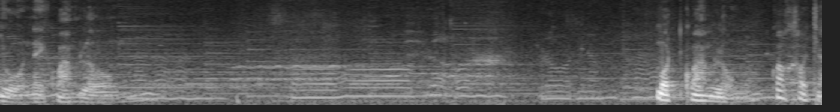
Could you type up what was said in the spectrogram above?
อยู่ในความหลง หมดความหลงก็เข้าใจ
